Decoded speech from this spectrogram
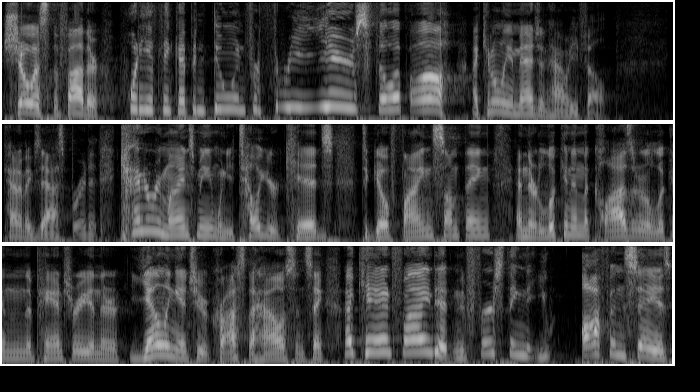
Show us the Father. What do you think I've been doing for three years, Philip? Oh, I can only imagine how he felt kind of exasperated. Kind of reminds me when you tell your kids to go find something and they're looking in the closet or looking in the pantry and they're yelling at you across the house and saying, I can't find it. And the first thing that you often say is,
